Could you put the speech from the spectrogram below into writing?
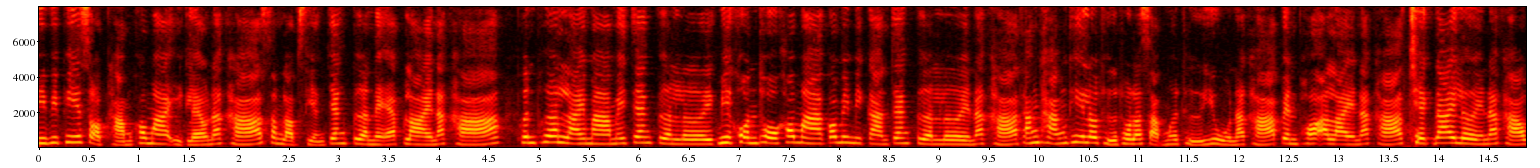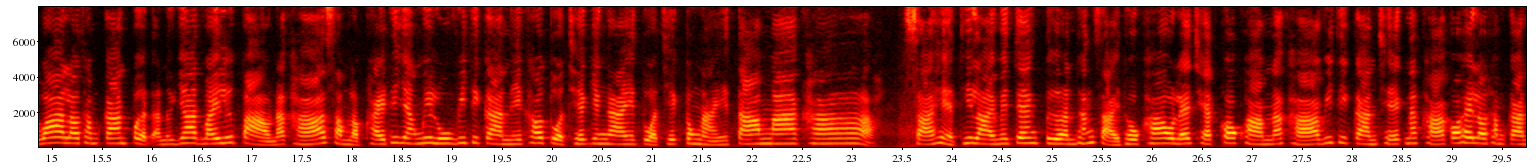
มีพี่ๆสอบถามเข้ามาอีกแล้วนะคะสำหรับเสียงแจ้งเตือนในแอปไลน์นะคะ เพื่อนๆไลน์มาไม่แจ้งเตือนเลย มีคนโทรเข้ามาก็ไม่มีการแจ้งเตือนเลยนะคะ ทั้งๆที่เราถือโทรศัพท์มือถืออยู่นะคะ เป็นเพราะอะไรนะคะ เช็คได้เลยนะคะว่าเราทำการเปิดอนุญาตไว้หรือเปล่านะคะสำหรับใครที่ยังไม่รู้วิธีการนี้เข้าตรวจเช็คยังไง ตรวจเช็คตรงไหนตามมาค่ะ สาเหตุที่ไลน์ไม่แจ้งเตือนทั้งสายโทรเข้าและแชทข้อความนะคะ วิธีการเช็คนะคะ ก็ให้เราทำการ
